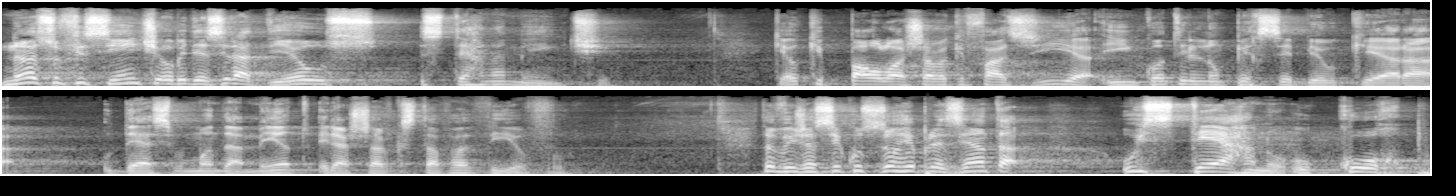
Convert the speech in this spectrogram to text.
Não é suficiente obedecer a Deus externamente, que é o que Paulo achava que fazia, e enquanto ele não percebeu que era o décimo mandamento, ele achava que estava vivo. Então veja, a circuncisão representa o externo, o corpo,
